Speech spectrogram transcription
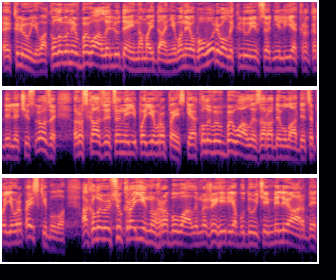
е, Клюєва. Коли вони вбивали людей на майдані, вони обговорювали Клюєв сьогодні ліє крокодилячі сльози, розказує це не по-європейськи. А коли ви вбивали заради влади, це по-європейськи було. А коли ви всю країну грабували, межигір'я будуючи мільярди,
